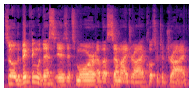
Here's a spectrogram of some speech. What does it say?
So the big thing with this is it's more of a semi-dry, closer to dry.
